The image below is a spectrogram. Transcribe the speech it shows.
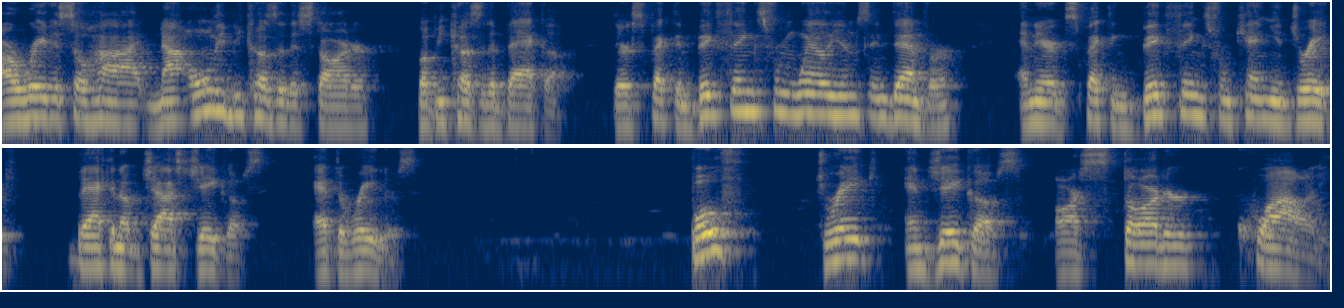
are rated so high not only because of the starter, but because of the backup. They're expecting big things from Williams in Denver, and they're expecting big things from Kenyon Drake backing up Josh Jacobs at the Raiders. Both Drake and Jacobs are starter quality.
